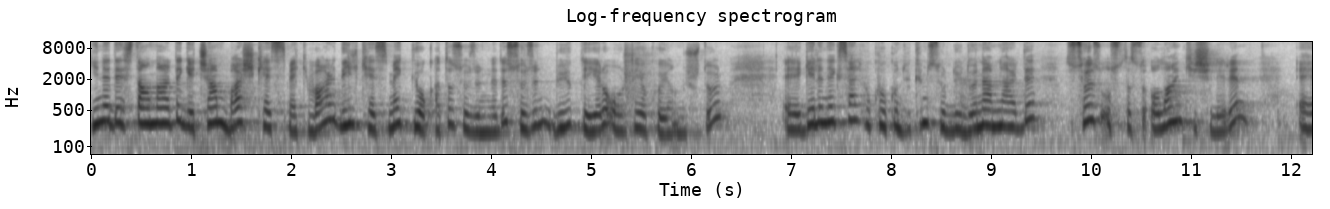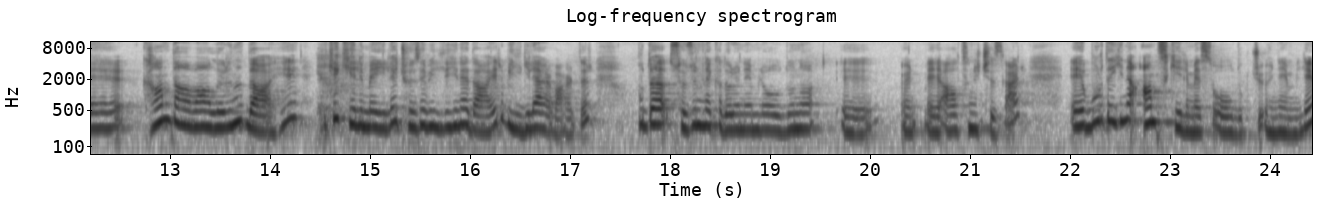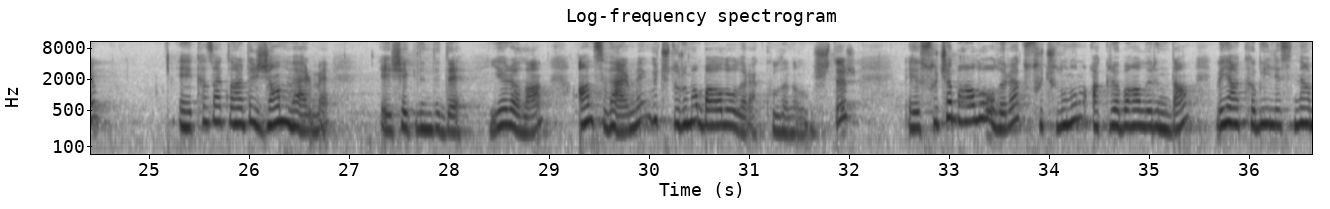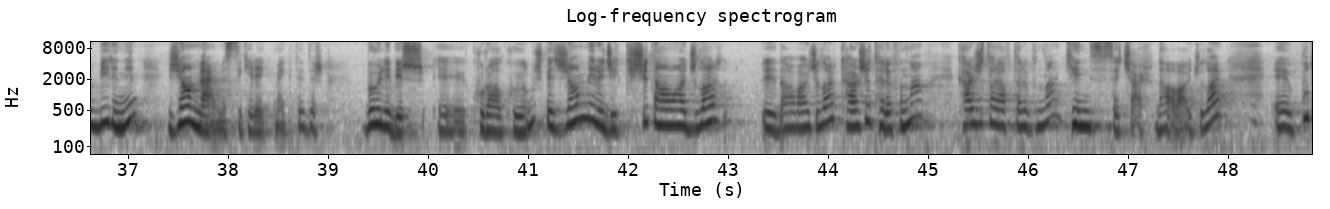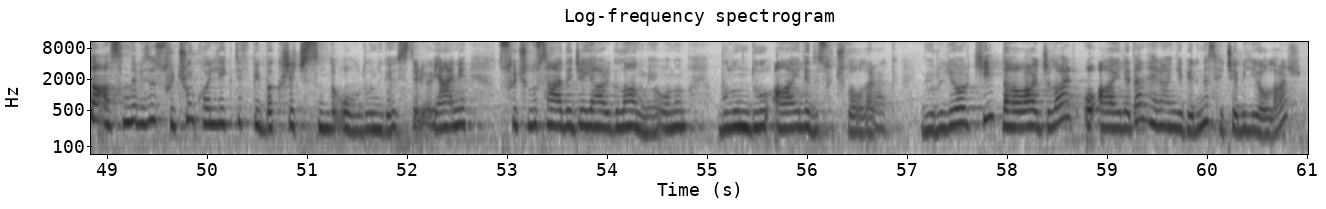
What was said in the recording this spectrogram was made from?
Yine destanlarda geçen baş kesmek var, dil kesmek yok. Atasözünde de sözün büyük değeri ortaya koyulmuştur. E, geleneksel hukukun hüküm sürdüğü dönemlerde söz ustası olan kişilerin e, kan davalarını dahi iki kelimeyle çözebildiğine dair bilgiler vardır. Bu da sözün ne kadar önemli olduğunu e, e, altını çizer. E, burada yine ant kelimesi oldukça önemli. E, Kazaklarda jan verme e, şeklinde de yer alan ant verme üç duruma bağlı olarak kullanılmıştır. E, suça bağlı olarak suçlunun akrabalarından veya kabilesinden birinin jan vermesi gerekmektedir. Böyle bir e, kural koyulmuş ve jan verecek kişi davacılar e, davacılar karşı tarafından karşı taraf tarafından kendisi seçer davacılar. E, bu da aslında bize suçun kolektif bir bakış açısında olduğunu gösteriyor. Yani suçlu sadece yargılanmıyor. Onun bulunduğu aile de suçlu olarak görülüyor ki davacılar o aileden herhangi birini seçebiliyorlar.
